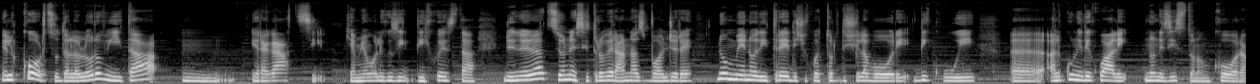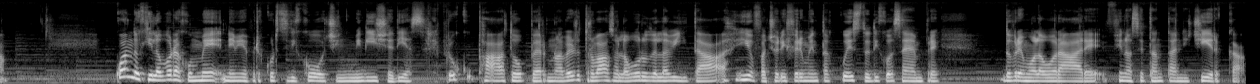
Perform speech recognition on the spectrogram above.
nel corso della loro vita mh, i ragazzi, chiamiamoli così, di questa generazione si troveranno a svolgere non meno di 13-14 lavori, di cui eh, alcuni dei quali non esistono ancora. Quando chi lavora con me nei miei percorsi di coaching mi dice di essere preoccupato per non aver trovato il lavoro della vita, io faccio riferimento a questo e dico sempre dovremo lavorare fino a 70 anni circa,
